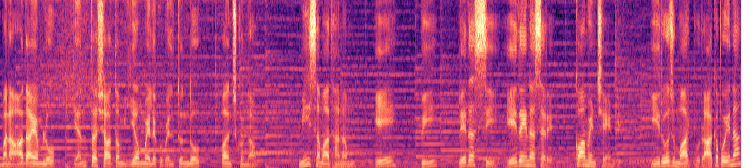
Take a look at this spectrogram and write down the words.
మన ఆదాయంలో ఎంత శాతం ఈఎంఐలకు వెళ్తుందో పంచుకుందాం. మీ సమాధానం ఏ బి లేదా సి ఏదైనా సరే కామెంట్ చేయండి. ఈరోజు మార్పు రాకపోయినా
